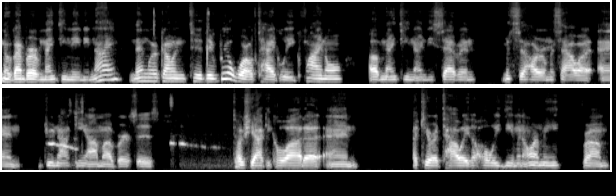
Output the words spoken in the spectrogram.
November of 1989. And then we're going to the Real World Tag League final of 1997. Mitsuharu Misawa and Jun Akiyama versus Toshiaki Kawada and Akira Taue, the Holy Demon Army from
